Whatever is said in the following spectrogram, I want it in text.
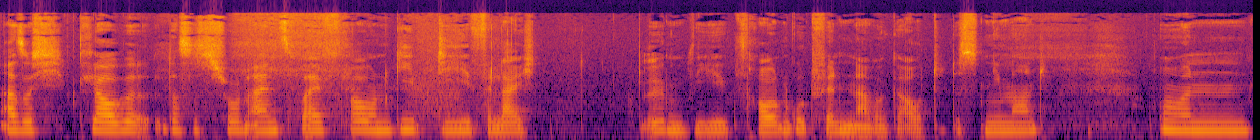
Also ich glaube, dass es schon ein, zwei Frauen gibt, die vielleicht irgendwie Frauen gut finden, aber geoutet ist niemand. Und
